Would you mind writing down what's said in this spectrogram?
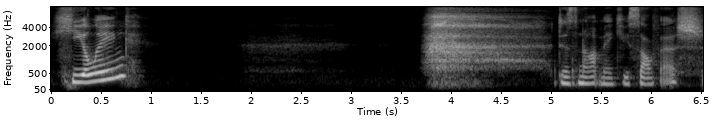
healing does not make you selfish.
